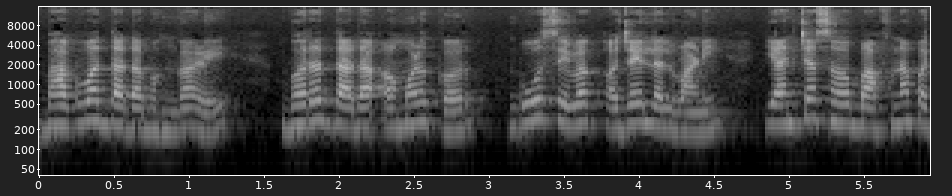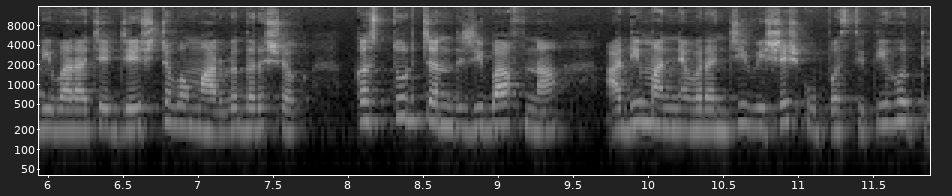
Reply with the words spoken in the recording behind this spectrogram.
भागवतदादा भंगाळे भरतदादा अमळकर गोसेवक अजय ललवाणी यांच्यासह बाफना परिवाराचे ज्येष्ठ व मार्गदर्शक कस्तूरचंदजी बाफना आदी मान्यवरांची विशेष उपस्थिती होती.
